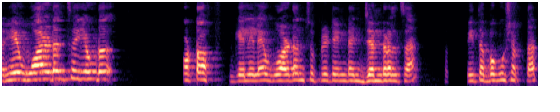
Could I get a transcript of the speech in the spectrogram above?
तर हे वॉर्डनचं एवढं कट ऑफ गेलेलं आहे वॉर्डन सुप्रिटेंडंट जनरलचा तुम्ही इथं बघू शकतात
